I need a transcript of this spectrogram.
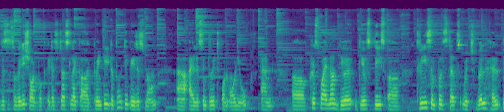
this is a very short book. It is just like uh, 20 to 30 pages long uh, I listened to it on audio, and uh, Chris Widener gives these uh, three simple steps which will help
